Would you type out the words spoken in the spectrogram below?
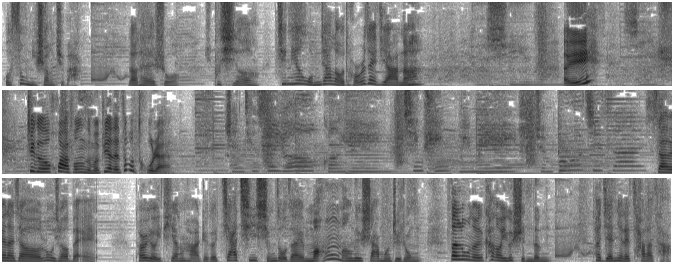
我送你上去吧。”老太太说：“不行，今天我们家老头在家呢。”哎，这个画风怎么变得这么突然？下面呢叫陆小北，他说有一天哈，这个佳期行走在茫茫的沙漠之中，半路呢就看到一个神灯，他捡起来擦了擦。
